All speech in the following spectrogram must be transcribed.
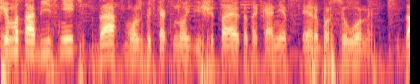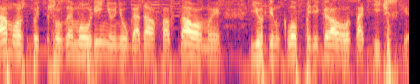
Чем это объяснить? Да, может быть, как многие считают, это конец эры Барселоны. Да, может быть, Жозе Мауриньо не угадал составом, и Юрген Клоп переиграл его тактически.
